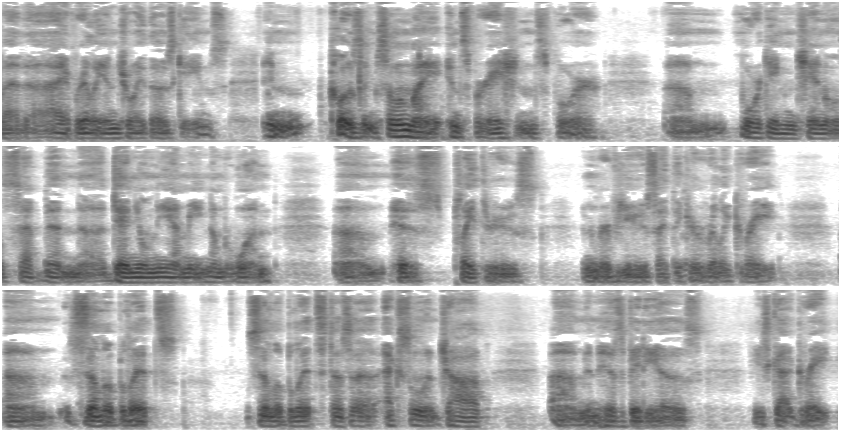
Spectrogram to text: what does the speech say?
But uh, I really enjoy those games. In closing, some of my inspirations for um, wargaming channels have been uh, Daniel Niemi, number one. Um, his playthroughs and reviews, I think, are really great. Um, Zilla Blitz Zilla Blitz does an excellent job um, in his videos. He's got great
